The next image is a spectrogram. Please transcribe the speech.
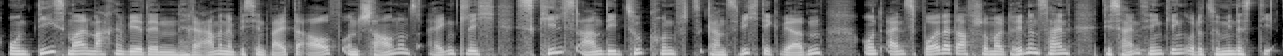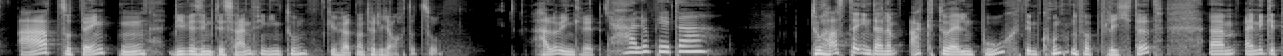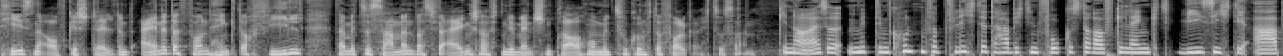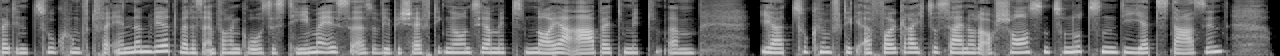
und diesmal machen wir den Rahmen ein bisschen weiter auf und schauen uns eigentlich Skills an, die in Zukunft ganz wichtig werden und ein Spoiler darf schon mal drinnen sein, Design Thinking oder zumindest die Art zu denken, wie wir es im Design Thinking tun, gehört natürlich auch dazu. Hallo Ingrid. Hallo Peter. Du hast ja in deinem aktuellen Buch, dem Kunden verpflichtet, ähm, einige Thesen aufgestellt und eine davon hängt auch viel damit zusammen, was für Eigenschaften wir Menschen brauchen, um in Zukunft erfolgreich zu sein. Genau, also mit dem Kunden verpflichtet habe ich den Fokus darauf gelenkt, wie sich die Arbeit in Zukunft verändern wird, weil das einfach ein großes Thema ist. Also wir beschäftigen uns ja mit neuer Arbeit, mit ähm, ja zukünftig erfolgreich zu sein oder auch Chancen zu nutzen, die jetzt da sind.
